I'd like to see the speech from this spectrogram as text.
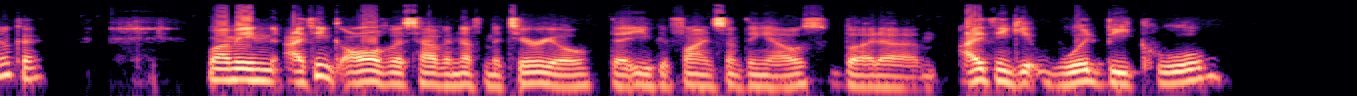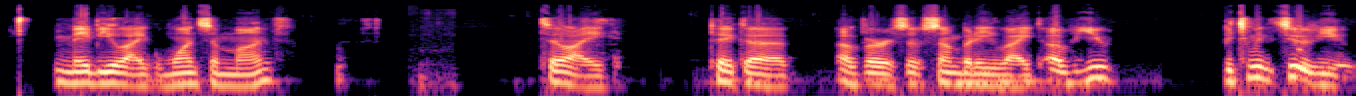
okay. Well, I mean, I think all of us have enough material that you could find something else, but um, I think it would be cool, maybe like once a month, to like pick a a verse of somebody like of you between the two of you,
